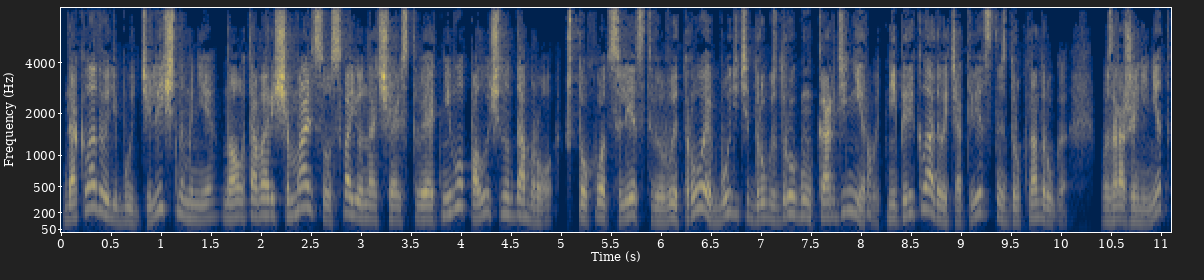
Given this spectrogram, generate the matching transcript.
Докладывать будете лично мне, но у товарища Мальцева свое начальство, и от него получено добро, что ход следствия вы трое будете друг с другом координировать, не перекладывать ответственность друг на друга. Возражений нет?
